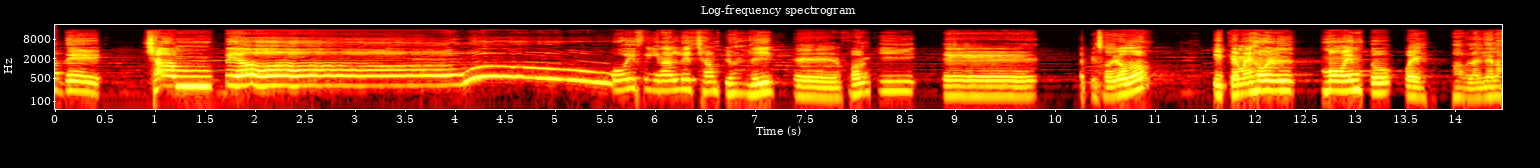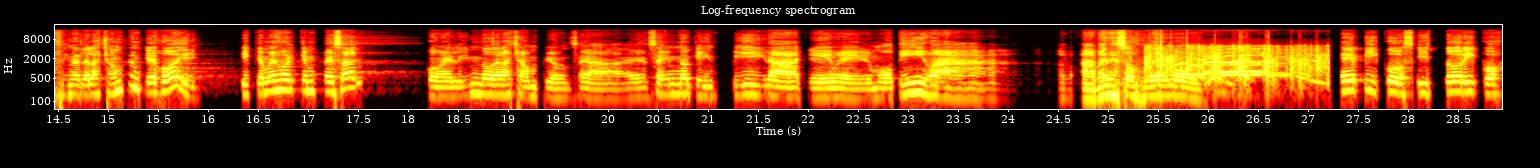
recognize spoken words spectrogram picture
De Champions. Hoy final de Champions League. Eh, Funky, eh, episodio 2. Y qué mejor momento, pues, hablar de la final de la Champions, que es hoy. Y qué mejor que empezar con el himno de la Champions. O sea, ese himno que inspira, que me motiva a ver esos juegos épicos, históricos,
